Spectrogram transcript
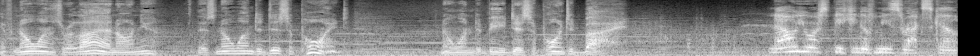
If no one's relying on you, there's no one to disappoint. No one to be disappointed by. Now you are speaking of Mizraxkel.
